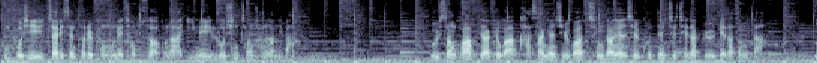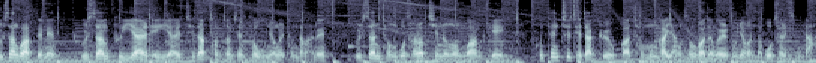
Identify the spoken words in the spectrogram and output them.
군포시 일자리 센터를 방문해 접수하거나 이메일로 신청 가능합니다. 울산과학대학교가 가상현실과 증강현실 콘텐츠 제작 교육에 나섭니다. 울산과학대는 울산 VR AR 제작 거점 센터 운영을 담당하는 울산정보산업진흥원과 함께 콘텐츠 제작 교육과 전문가 양성 과정을 운영한다고 전했습니다.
